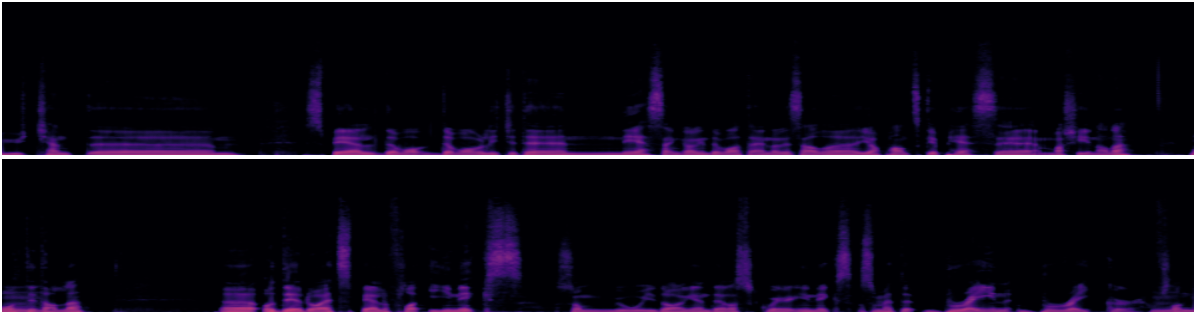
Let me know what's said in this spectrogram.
ukjent eh, spill. Det var, det var vel ikke til Nes engang. Det var til en av disse eh, japanske PC-maskinene på Mm. 80-tallet. Eh, og det er da et spill fra Enix, som jo i dag er en del av Square Enix, som heter Brain Breaker fra Mm.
